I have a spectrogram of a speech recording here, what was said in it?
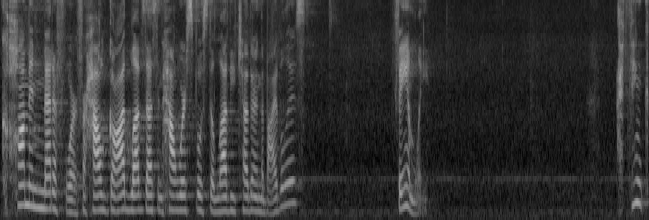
common metaphor for how God loves us and how we're supposed to love each other in the Bible is? Family. I think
